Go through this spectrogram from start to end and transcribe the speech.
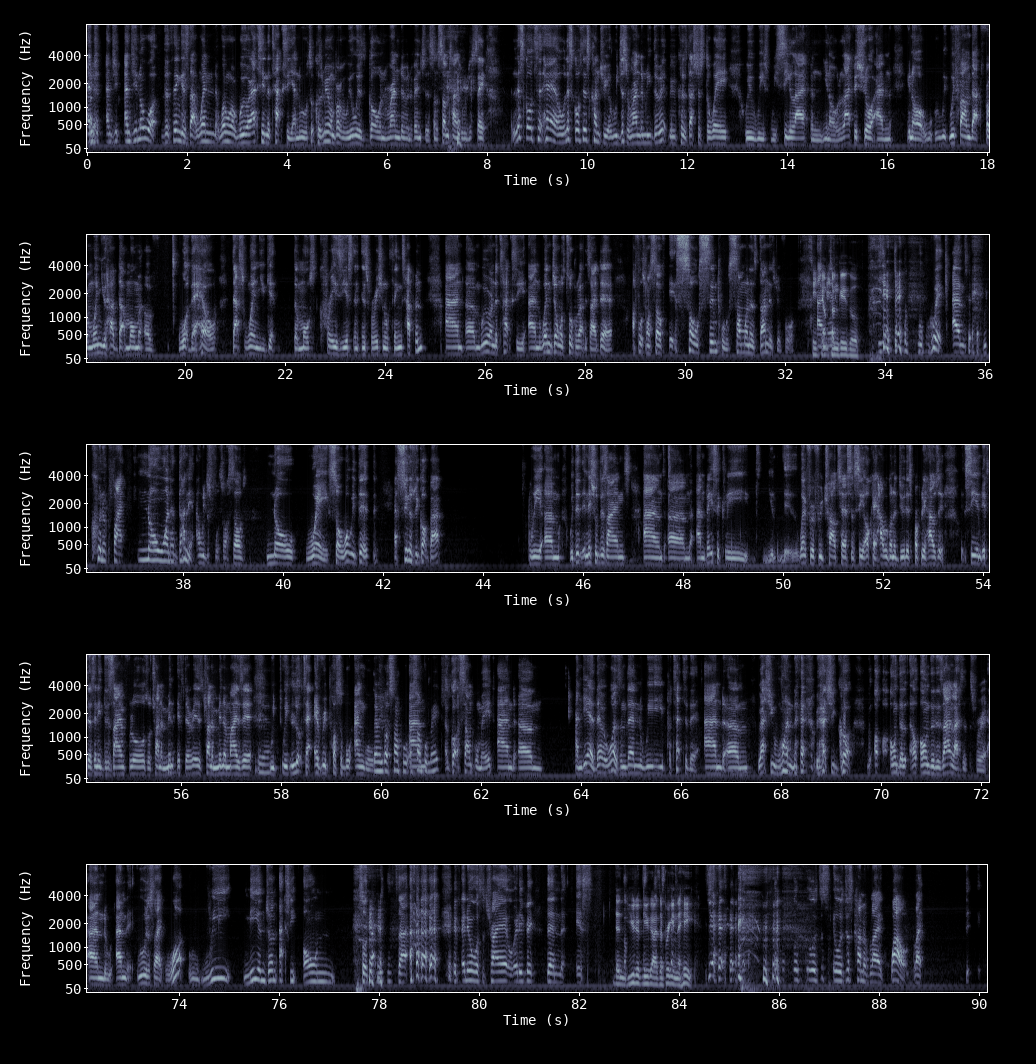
And you, and you, and you know what? The thing is that when when we were, we were actually in the taxi and we were because me and my brother we always go on random adventures. and sometimes we'll just say, "Let's go to here or let's go to this country," and we just randomly do it because that's just the way we we, we see life. And you know, life is short. And you know, we, we found that from when you have that moment of what the hell, that's when you get the most craziest and inspirational things happen. And um, we were in the taxi, and when John was talking about this idea. I thought to myself, it's so simple. Someone has done this before. So you And jumped then- on Google. Yeah, just quick, and we couldn't find. No one had done it, and we just thought to ourselves, "No way!" So what we did, as soon as we got back, we um we did initial designs and um and basically you know, went through a few trial tests and see okay how we're going to do this properly how's it seeing if there's any design flaws or trying to min- if there is trying to minimize it Yeah. we, we looked at every possible angle Then we got sample a sample made. Got a sample made and um and yeah there it was and then we protected it and um we actually won. We actually got on the on the design license for it and and we were just like what? We me and john actually own so that means that if anyone wants to try it or anything then it's Then you you guys are bringing the heat. yeah. It, was, just it was just kind of like wow like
